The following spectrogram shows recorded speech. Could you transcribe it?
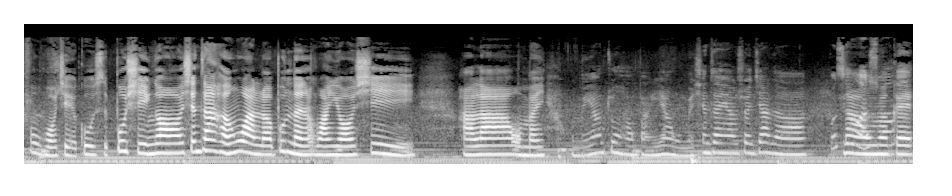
复活节故事不行哦，现在很晚了，不能玩游戏。好啦，我们我们要做好榜样，我们现在要睡觉了哦。那我们给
